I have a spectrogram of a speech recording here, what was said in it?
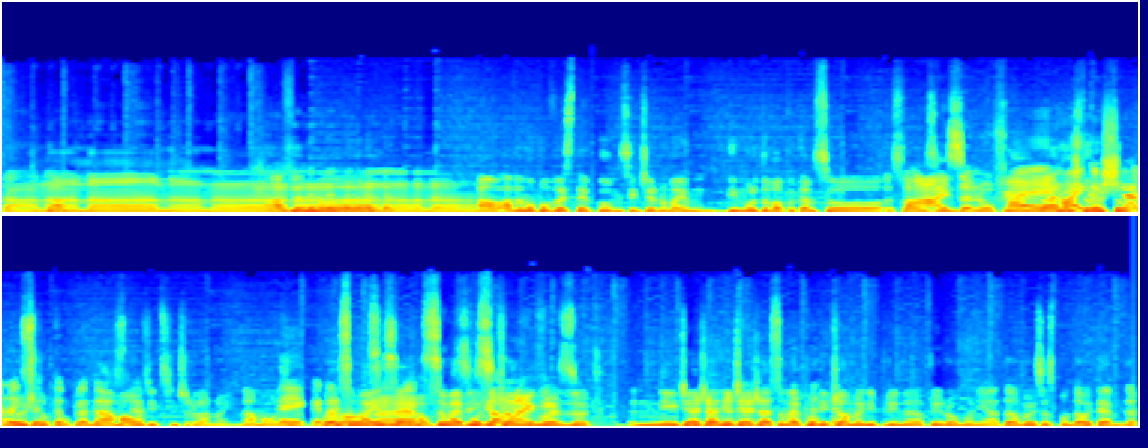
Ta na na na na Avem, na, uh, na, na. Am- Avem o poveste cum, sincer, numai din Moldova puteam să o, să o auzim. Hai să nu fim. Hai, Ba, nu hai știu, că nu și știu, la noi nu se știu. întâmplă de N-am astea. auzit, sincer, la noi. N-am auzit. Ei, că Băi, n-am să mai, auzit. să, Ai să mai auzit pudici sau n-ai oamenii. văzut? Nici așa, nici așa, să mai pudici oamenii prin, uh, prin România. Dăm voie să spun. Dar uite, uh,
